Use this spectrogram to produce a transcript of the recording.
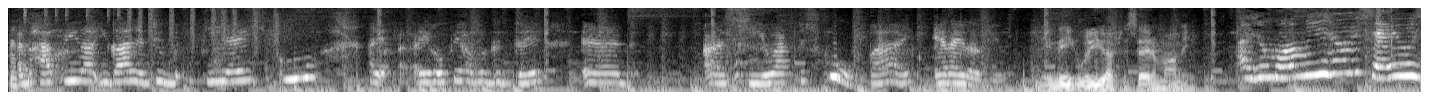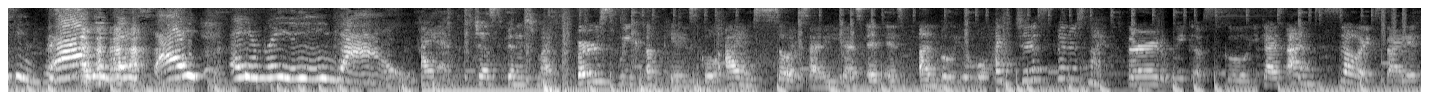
I'm happy that you got into PA school. I I hope you have a good day and I'll see you after school. Bye. And I love you. Mimi, what do you have to say to mommy I have just finished my first week of PA school. I am so excited, you guys. It is unbelievable. I just finished my third week of school. You guys, I am so excited.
